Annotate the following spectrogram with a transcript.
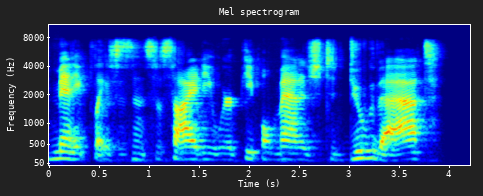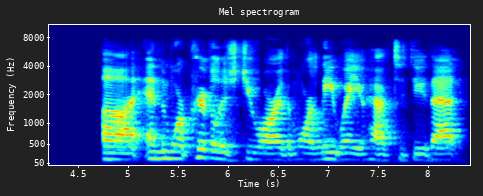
many places in society where people manage to do that. Uh, and the more privileged you are, the more leeway you have to do that.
